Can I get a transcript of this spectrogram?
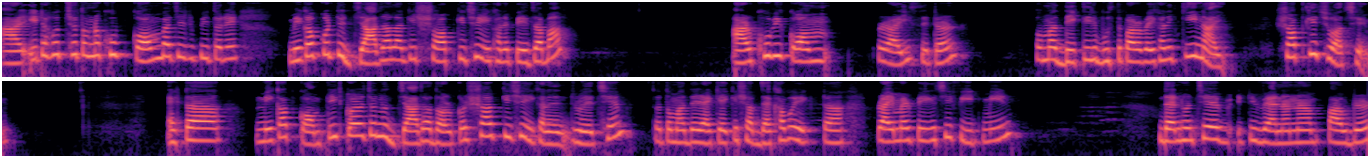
আর এটা হচ্ছে তোমরা খুব কম বাজেটের ভিতরে মেকআপ করতে যা যা লাগে সব কিছুই এখানে পেয়ে যাবা। আর খুবই কম প্রাইস এটার। তোমরা দেখলে বুঝতে পারবে এখানে কি নাই। সব কিছু আছে। একটা মেকআপ কমপ্লিট করার জন্য যা যা দরকার সব কিছু এখানে রয়েছে। তো তোমাদের একে একে সব দেখাবো। একটা প্রাইমার পেয়ে গেছি ফিটমির দেন হচ্ছে একটি ব্যানানা পাউডার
